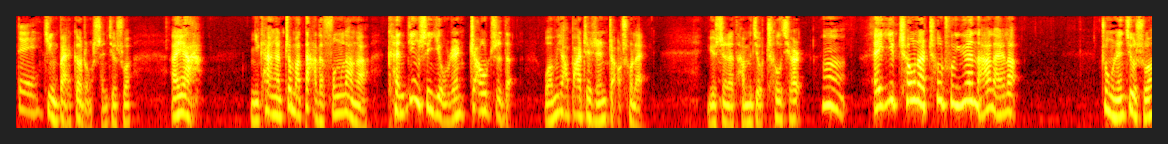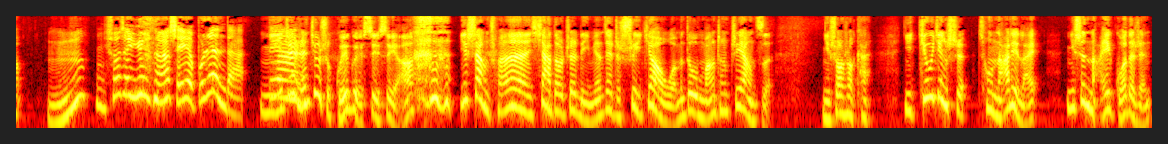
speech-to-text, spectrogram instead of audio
对敬拜各种神，就说：“哎呀，你看看这么大的风浪啊，肯定是有人招致的，我们要把这人找出来。”于是呢，他们就抽签儿，嗯，哎，一抽呢，抽出约拿来了。众人就说：“嗯，你说这约拿谁也不认得，你这人就是鬼鬼祟祟啊！一上船下到这里面，在这睡觉，我们都忙成这样子，你说说看。”你究竟是从哪里来？你是哪一国的人？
